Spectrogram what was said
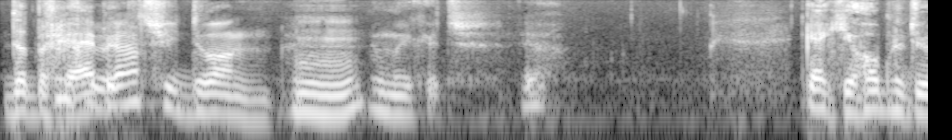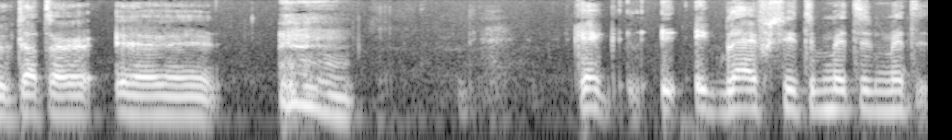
Dat begrijp ik. Figuratiedwang Mhm. noem ik het. Ja. Kijk, je hoopt natuurlijk dat er... eh, Kijk, ik- blijf zitten met, met,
